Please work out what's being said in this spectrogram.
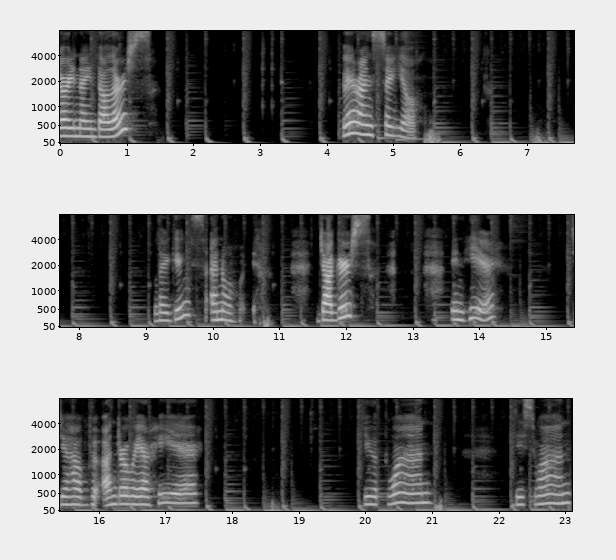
$39 clearance sale leggings. Ah, know joggers in here. Do you have underwear here? Cute one this one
